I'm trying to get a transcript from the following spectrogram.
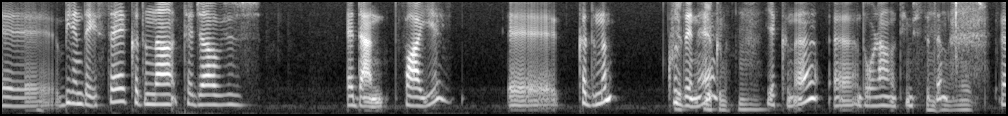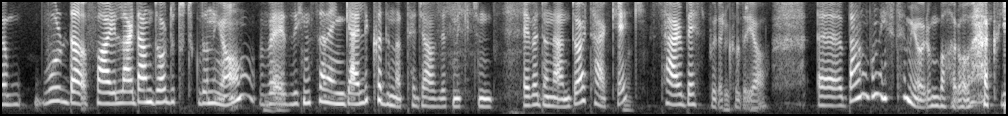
Ee, birinde ise kadına tecavüz eden fail e, kadının kuzeni, yakını. Yakını. E, doğru anlatayım istedim. Evet. E, Burada faillerden dördü tutuklanıyor ve zihinsel engelli kadına tecavüz etmek için eve dönen dört erkek serbest bırakılıyor. E, Ben bunu istemiyorum Bahar olarak ve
